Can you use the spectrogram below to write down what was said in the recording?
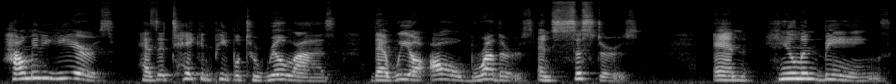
How many years has it taken people to realize that we are all brothers and sisters and human beings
